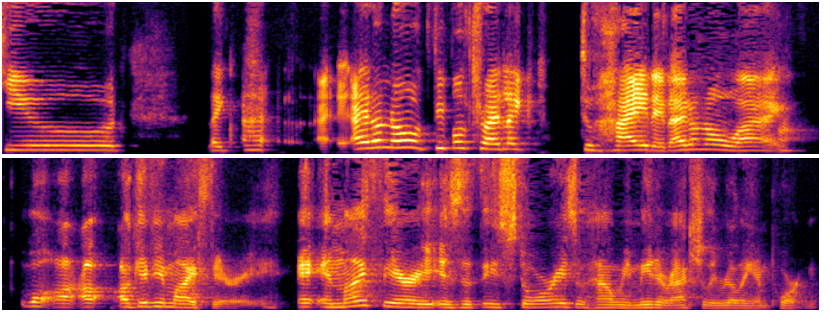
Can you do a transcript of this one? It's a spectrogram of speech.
cute. Like I, I, I don't know. People try like to hide it. I don't know why. Well, I- I'll, I'll give you my theory. And my theory is that these stories of how we meet are actually really important.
